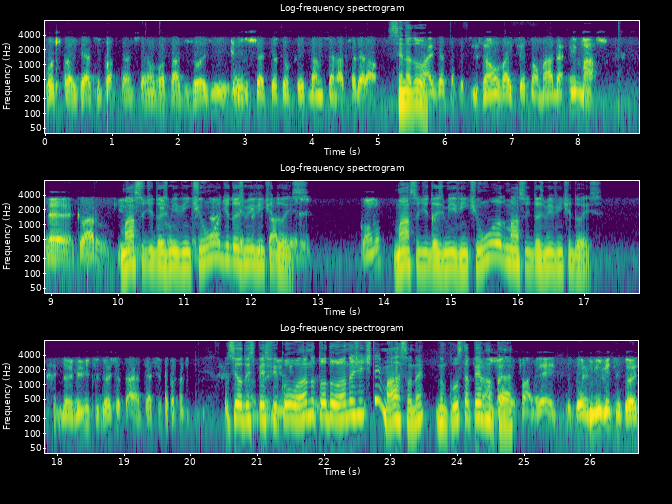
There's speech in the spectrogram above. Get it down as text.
Outros projetos importantes serão votados hoje e isso é que eu tenho feito lá no Senado Federal. Senador. Mas essa decisão vai ser tomada em março. É, claro que. Março de 2021 ou de 2022? Como? Março de 2021 ou março de 2022? 2022 você está antecipando. O senhor não especificou o ano, todo ano a gente tem março, né? Não custa perguntar. Não, eu falei 2022.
